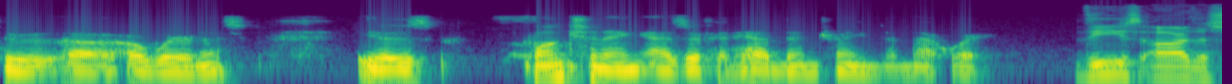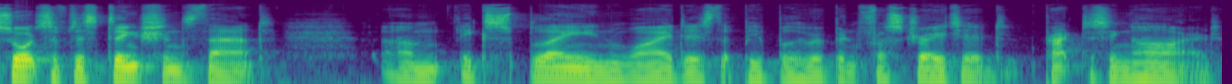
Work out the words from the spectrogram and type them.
to uh, awareness, is functioning as if it had been trained in that way. These are the sorts of distinctions that um, explain why it is that people who have been frustrated practicing hard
